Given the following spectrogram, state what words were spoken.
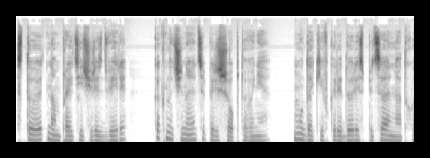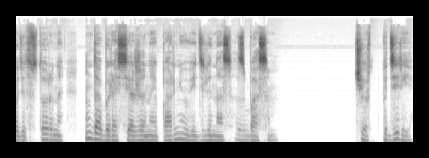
Стоит нам пройти через двери, как начинаются перешептывания. Мудаки в коридоре специально отходят в стороны, дабы рассерженные парни увидели нас с Басом. Черт подери,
